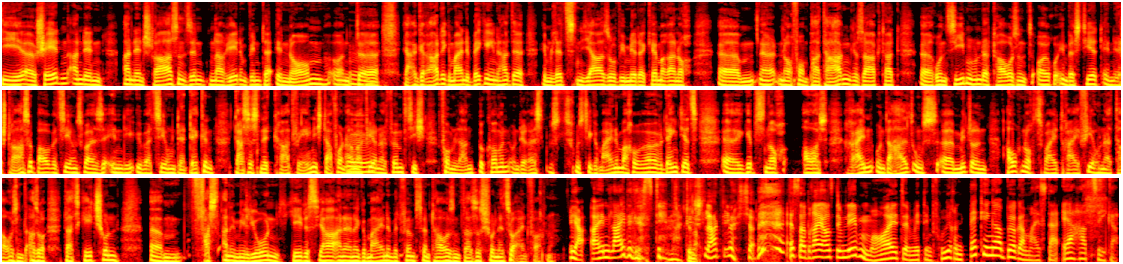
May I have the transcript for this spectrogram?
die äh, Schäden an den, an den Straßen sind nach jedem Winter enorm. Und mhm. äh, ja, gerade Gemeinde Beckingen hatte im letzten Jahr, so wie mir der Kämmerer noch, ähm, äh, noch vor ein paar Tagen gesagt hat, äh, rund 700.000 Euro investiert in den Straßebau beziehungsweise in die Überziehung der Decken. Das ist nicht gerade wenig. Davon mhm. haben wir 450 vom Land bekommen und der Rest muss, muss die Gemeinde machen. Und wenn man bedenkt, jetzt äh, gibt's noch aus rein Unterhaltungsmitteln auch noch zwei, drei, vierhunderttausend. Also das geht schon ähm, fast eine Million jedes Jahr an einer Gemeinde mit 15.000. Das ist schon nicht so einfach. Ne? Ja, ein leidiges Thema, die genau. Schlaglöcher. SA3 aus dem Leben heute mit dem früheren Beckinger Bürgermeister Erhard Seeger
